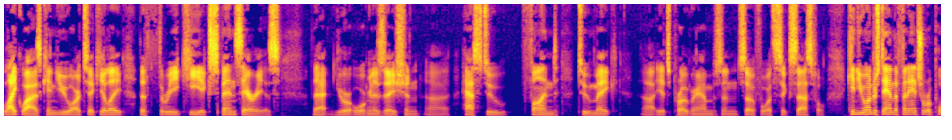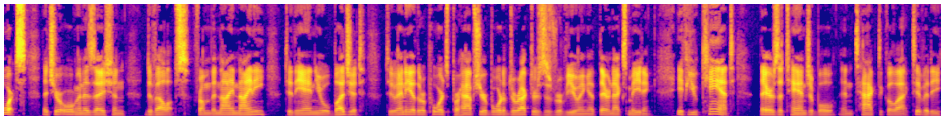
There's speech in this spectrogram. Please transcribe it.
Likewise, can you articulate the three key expense areas that your organization uh, has to fund to make uh, its programs and so forth successful? Can you understand the financial reports that your organization develops from the 990 to the annual budget to any of the reports perhaps your board of directors is reviewing at their next meeting? If you can't, there's a tangible and tactical activity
